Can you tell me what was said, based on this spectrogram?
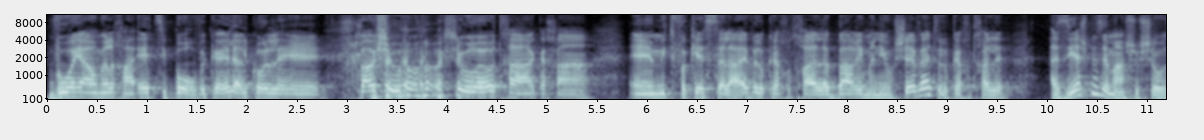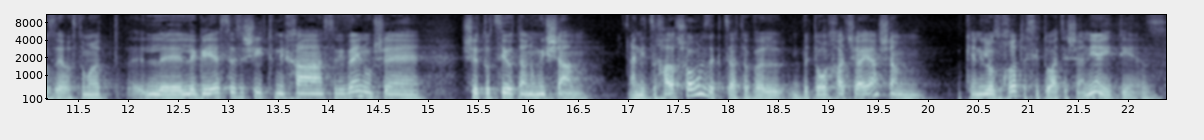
והוא היה אומר לך עט ציפור וכאלה על כל uh, פעם שהוא, שהוא רואה אותך ככה uh, מתפקס עליי ולוקח אותך לבר אם אני יושבת ולוקח אותך ל... אז יש בזה משהו שעוזר, זאת אומרת, לגייס איזושהי תמיכה סביבנו ש, שתוציא אותנו משם. אני צריכה לחשוב על זה קצת, אבל בתור אחד שהיה שם, כי אני לא זוכרת את הסיטואציה שאני הייתי, אז...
